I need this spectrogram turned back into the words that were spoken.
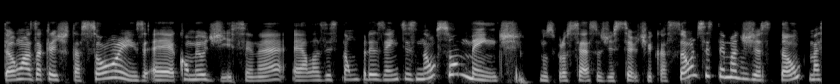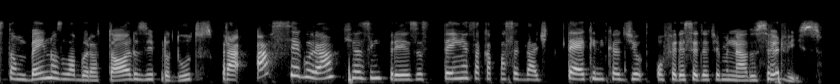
Então, as acreditações, é, como eu disse, né, elas estão presentes não somente nos processos de certificação de sistema de gestão, mas também nos laboratórios e produtos para assegurar que as empresas têm essa capacidade técnica de oferecer determinado serviço.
